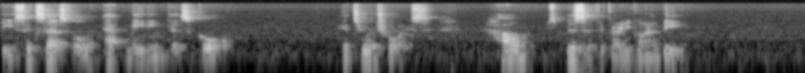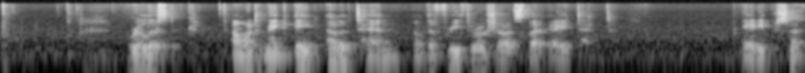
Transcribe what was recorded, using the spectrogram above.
be successful at meeting this goal? It's your choice. How specific are you going to be? Realistic. I want to make 8 out of 10 of the free throw shots that I attempt. 80%?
